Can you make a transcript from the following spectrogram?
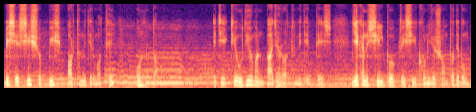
বিশ্বের শীর্ষ বিশ অর্থনীতির মধ্যে অন্যতম। এটি একটি উদীয়মান বাজার অর্থনীতির দেশ, যেখানে শিল্প, কৃষি, খনিজ সম্পদ এবং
